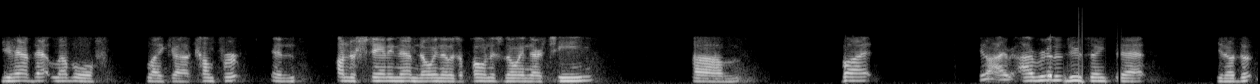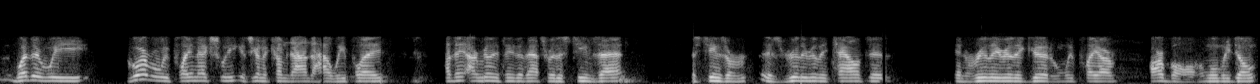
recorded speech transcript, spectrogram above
you have that level of like uh, comfort in understanding them, knowing as opponents, knowing their team. Um, but you know, I, I really do think that you know the, whether we whoever we play next week, it's going to come down to how we play. I think I really think that that's where this team's at. This team's is really really talented and really really good when we play our our ball and when we don't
